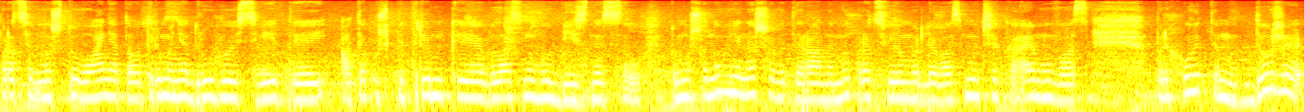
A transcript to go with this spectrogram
працевлаштування та отримання другої освіти, а також підтримки власного бізнесу. Тому, шановні наші ветерани, ми працюємо для вас, ми чекаємо вас. Приходьте, ми дуже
